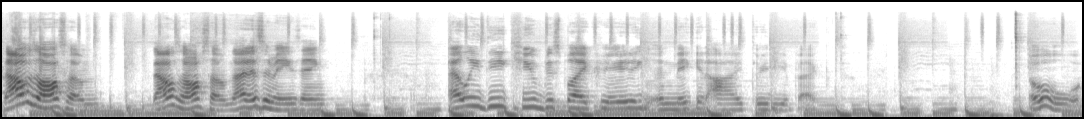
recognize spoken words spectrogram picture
That was awesome. That was awesome. That is amazing. LED cube display creating a naked eye 3D effect. Oh.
